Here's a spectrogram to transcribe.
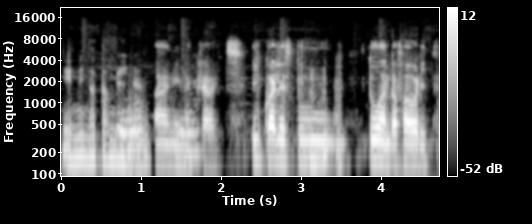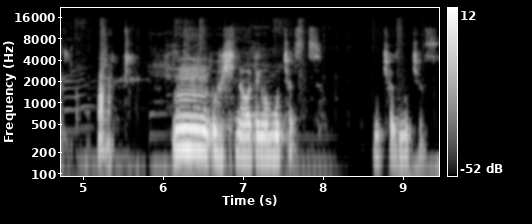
Y Nina también. Nina. Ah, Nina Nina. Kravitz. ¿Y cuál es tu, tu banda favorita? Mm, uy, no, tengo muchas. Muchas, muchas.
